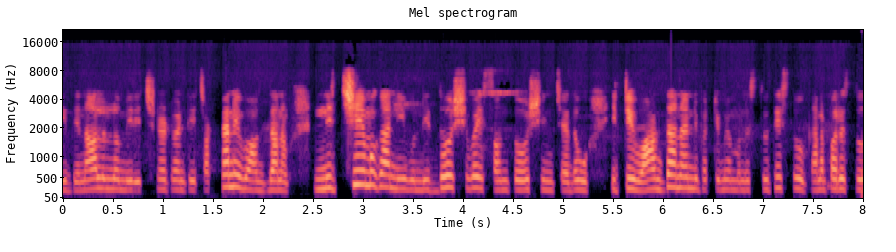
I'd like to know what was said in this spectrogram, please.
ఈ దినాలలో మీరు ఇచ్చినటువంటి చక్కని వాగ్దానం. నిశ్చయముగా నీవు నిర్దోషివై సంతోషించదు. ఇట్టి వాగ్దానాన్ని బట్టి మిమ్మల్ని స్థుతిస్తూ కనపరుస్తూ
